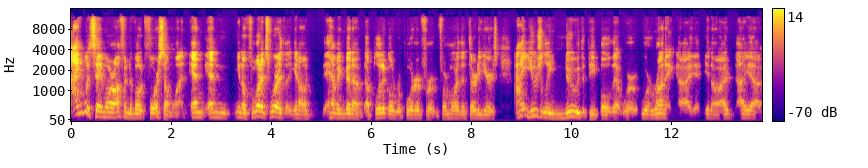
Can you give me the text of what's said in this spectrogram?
I would say more often to vote for someone, and and you know, for what it's worth, you know, having been a, a, political reporter for, for more than 30 years, I usually knew the people that were, were running. Uh, you know, I, I uh,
